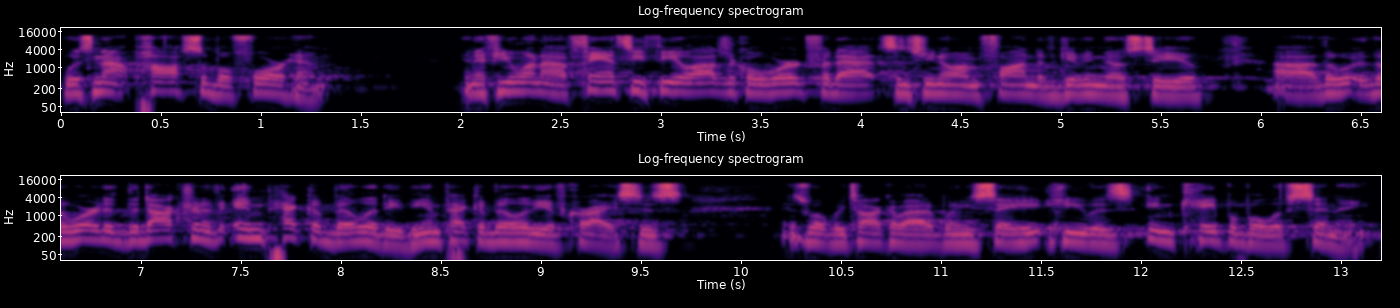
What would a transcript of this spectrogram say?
was not possible for him. And if you want a fancy theological word for that, since you know I'm fond of giving those to you, uh, the, the word, the doctrine of impeccability, the impeccability of Christ is, is what we talk about when we say he was incapable of sinning.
